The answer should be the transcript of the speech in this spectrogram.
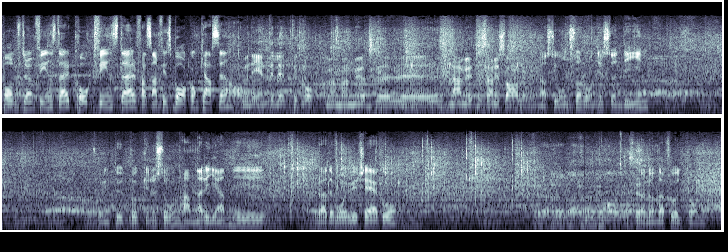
Holmström finns där, Kock finns där, fast han finns bakom kassen. Ja, men det är inte lätt för Kock när man möter, eh, när han möter Sami Salo. Jonas Jonsson, Ronny Sundin. Får inte ut pucken ur zon, hamnar igen i Radovojevic ägo. Frölunda fulltalig.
